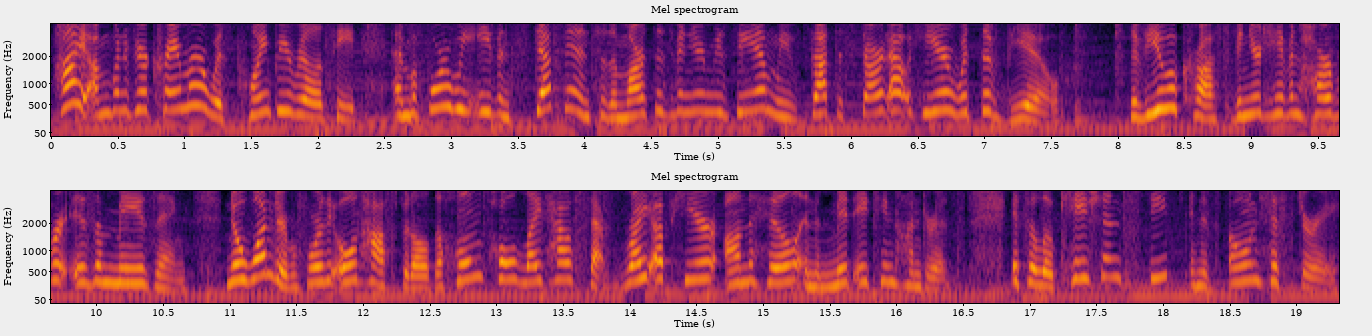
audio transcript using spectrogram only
Hi, I'm Guinevere Kramer with Point B Realty, and before we even step into the Martha's Vineyard Museum, we've got to start out here with the view. The view across Vineyard Haven Harbor is amazing. No wonder before the old hospital, the Holmes Hole Lighthouse sat right up here on the hill in the mid-1800s. It's a location steeped in its own history.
